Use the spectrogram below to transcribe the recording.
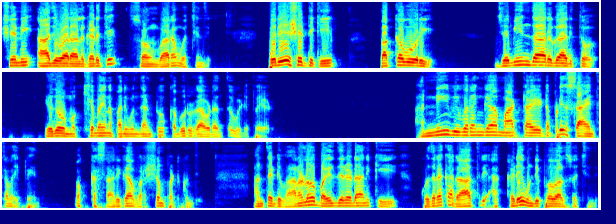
శని ఆదివారాలు గడిచి సోమవారం వచ్చింది. పెరియశెట్టికి పక్క ఊరి జమీందారు గారితో ఏదో ముఖ్యమైన పని ఉందంటూ కబురు రావడంతో విడిపోయాడు. అన్నీ వివరంగా మాట్లాడేటప్పటికి సాయంత్రం అయిపోయింది. ఒక్కసారిగా వర్షం పట్టుకుంది. అంతటి వానలో బయలుదేరడానికి కుదరక రాత్రి అక్కడే ఉండిపోవాల్సి వచ్చింది.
